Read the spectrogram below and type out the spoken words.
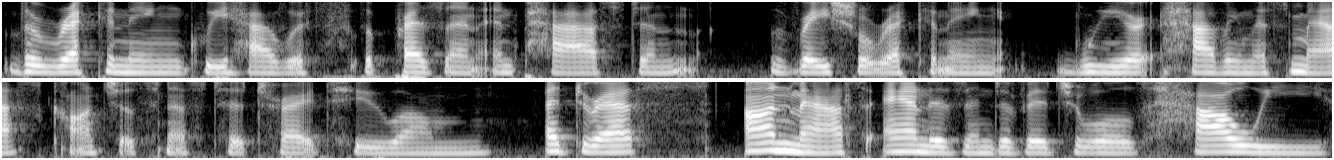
the reckoning we have with the present and past and the racial reckoning. We are having this mass consciousness to try to um, address en masse and as individuals how we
